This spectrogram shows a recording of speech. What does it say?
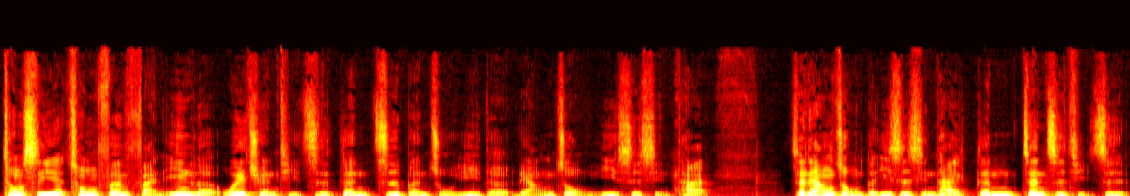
同时也充分反映了威权体制跟资本主义的两种意识形态。这两种的意识形态跟政治体制，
